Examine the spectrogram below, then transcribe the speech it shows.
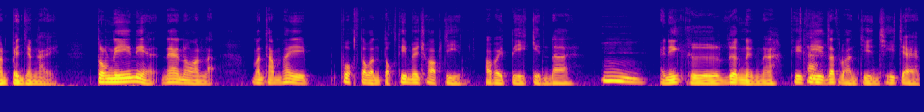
มันเป็นยังไง ตรงนี้เนี่ยแน่นอนละ่ะ มันทำให้พวกตะวันตกที่ไม่ชอบจีน เอาไปตีกินได้ อืมอันนี้คือเรื่องหนึ่งนะที่ค่ะที่รัฐบาลจีนชี้แจง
